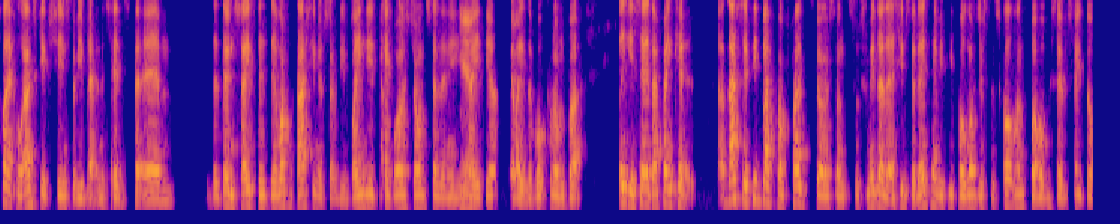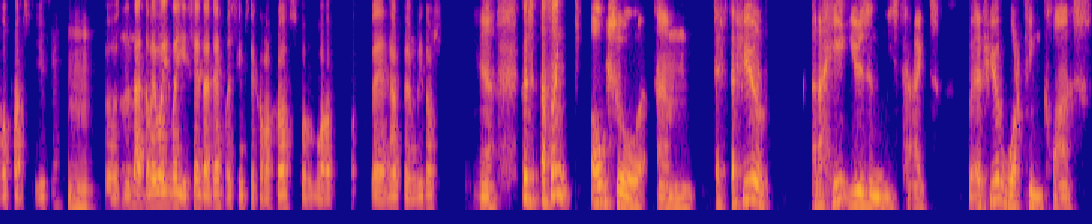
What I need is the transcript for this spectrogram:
political landscape changed a wee bit in the sense that um, the down south, the, the working class team have sort of been blinded by Boris Johnson and his yeah. ideas, like the vote for him. But like you said, I think it, that's the feedback I've had, to be honest, on social media that it seems to resonate with people not just in Scotland but obviously outside the other parts of the UK. Mm-hmm. So that, like, like you said, that definitely seems to come across what, what I've uh, heard from readers. Yeah, because I think also um, if if you're, and I hate using these tags, but if you're working class,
